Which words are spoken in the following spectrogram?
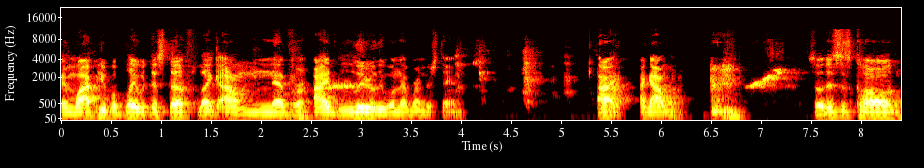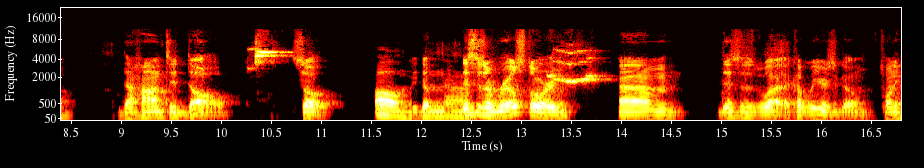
and why people play with this stuff, like I'll never. I literally will never understand. All right, I got one. so this is called the haunted doll. So Oh no! This is a real story. Um, this is what a couple years ago, 20,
